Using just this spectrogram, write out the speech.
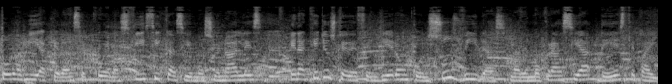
todavía quedan secuelas físicas y emocionales en aquellos que defendieron con sus vidas la democracia de este país.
